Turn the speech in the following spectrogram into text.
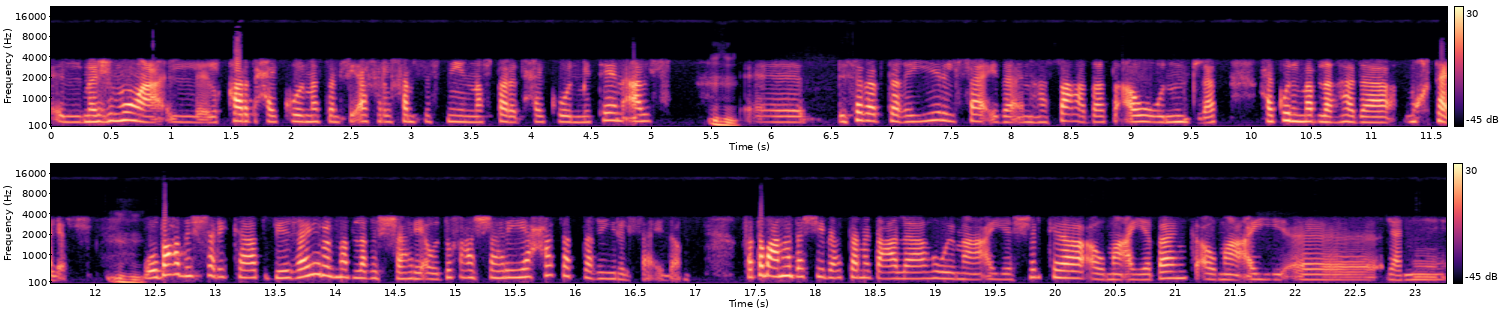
المجموع القرض حيكون مثلا في آخر الخمس سنين نفترض حيكون 200 ألف بسبب تغيير الفائدة إنها صعدت أو نزلت حيكون المبلغ هذا مختلف. وبعض الشركات بيغيروا المبلغ الشهري أو الدفعة الشهرية حسب تغيير الفائدة. فطبعا هذا الشيء بيعتمد على هو مع أي شركة أو مع أي بنك أو مع أي آه يعني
